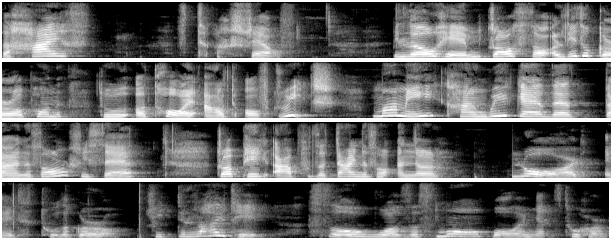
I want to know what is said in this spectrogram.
the highest shelf. Below him, George saw a little girl point to a toy out of reach. Mommy, can we get that dinosaur? she said. George picked up the dinosaur and lured it to the girl. She delighted. So was the small boy next to her.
